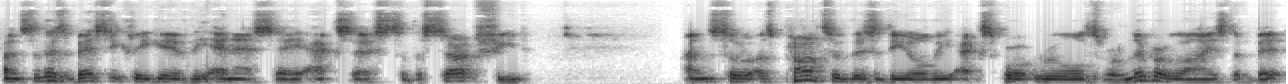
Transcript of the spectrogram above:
And so this basically gave the NSA access to the CERT feed. And so, as part of this deal, the export rules were liberalized a bit,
